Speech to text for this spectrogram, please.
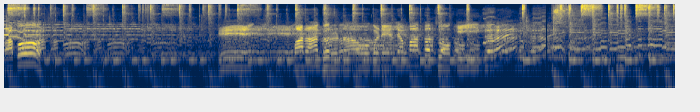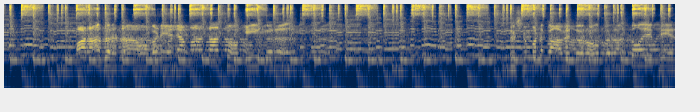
બાપો! એ મારા ઘરના ઓગણેલા માતા ચોકી કરે મારા ઘરના ઓગણેલા માતા ચોકી કર દુશ્મન કાવે તો રો કર તોય ફેર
